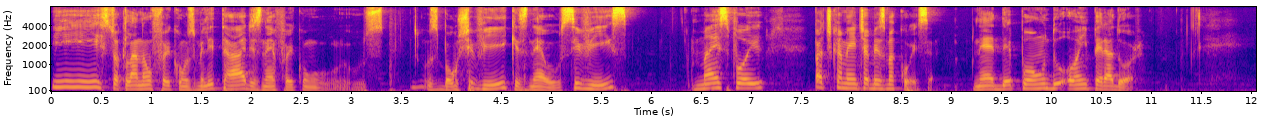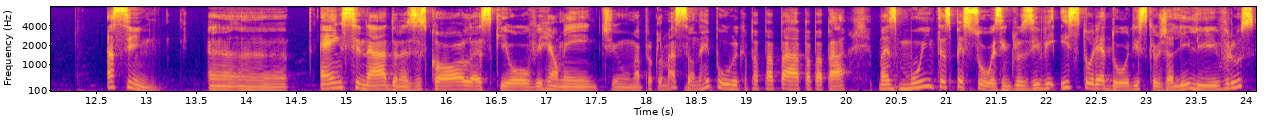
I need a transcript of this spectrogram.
E só que lá não foi com os militares, né, foi com os, os bolcheviques, né, os civis, mas foi praticamente a mesma coisa, né, depondo o imperador. Assim, uh, é ensinado nas escolas que houve realmente uma proclamação da República, papapá, papapá, mas muitas pessoas, inclusive historiadores que eu já li livros,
